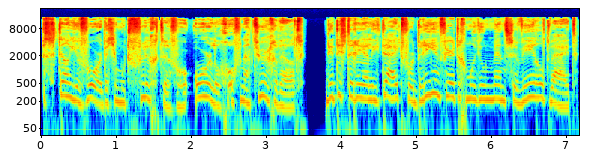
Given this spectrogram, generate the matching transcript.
Stel je voor dat je moet vluchten voor oorlog of natuurgeweld. Dit is de realiteit voor 43 miljoen mensen wereldwijd.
